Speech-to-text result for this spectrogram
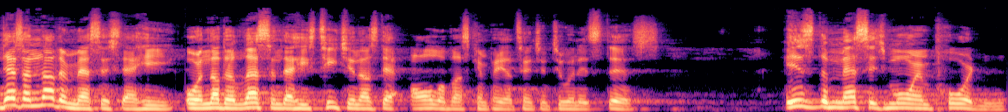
there's another message that he, or another lesson that he's teaching us that all of us can pay attention to, and it's this Is the message more important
